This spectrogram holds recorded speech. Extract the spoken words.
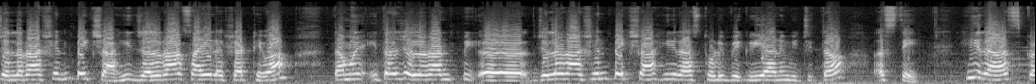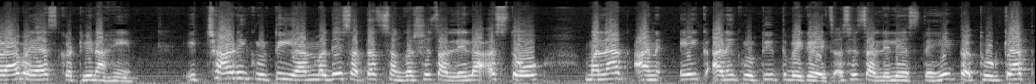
जलराशींपेक्षा ही जलरास आहे लक्षात ठेवा. त्यामुळे इतर जलरां जलराशींपेक्षा ही रास थोडी वेगळी आणि विचित्र असते. ही रास कळावयास कठीण आहे. इच्छा आणि कृती यांमध्ये सतत संघर्ष चाललेला असतो. मनात आणि एक आणि कृतीत वेगळेच असे चाललेले असते. हे थोडक्यात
